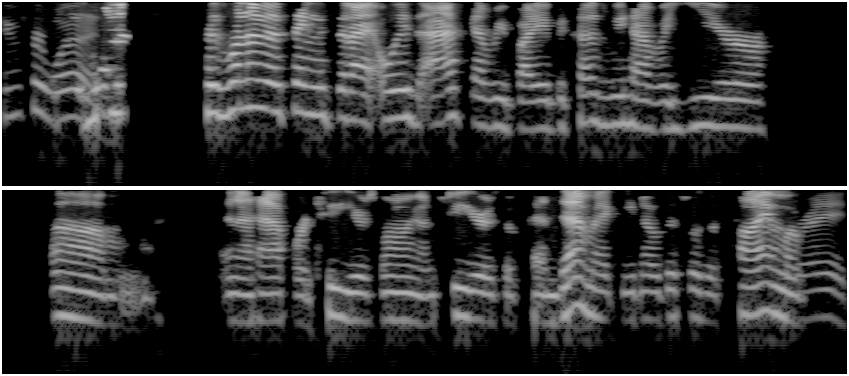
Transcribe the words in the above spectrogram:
two for one. Because one of the things that I always ask everybody, because we have a year um, and a half or two years going on two years of pandemic, you know, this was a time of right.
